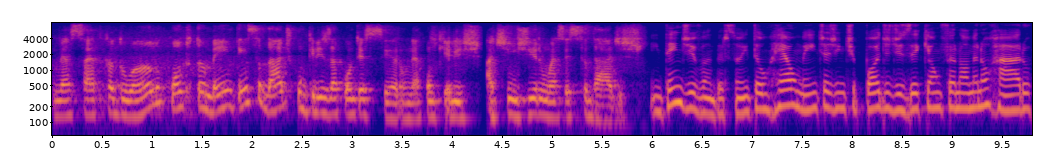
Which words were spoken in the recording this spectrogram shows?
nessa época do ano, quanto também a intensidade com que eles aconteceram, né, com que eles atingiram essas cidades. Entendi, Wanderson. Então, realmente a gente pode dizer que é um fenômeno raro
